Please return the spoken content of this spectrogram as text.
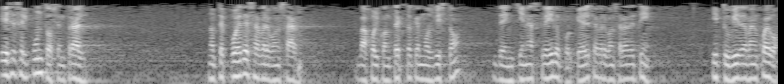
Ese es el punto central. No te puedes avergonzar bajo el contexto que hemos visto de en quién has creído, porque Él se avergonzará de ti y tu vida va en juego.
